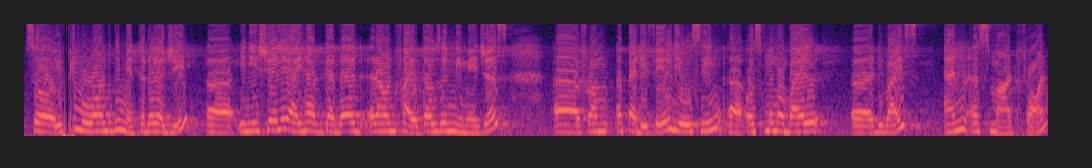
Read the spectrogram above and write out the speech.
So if we move on to the methodology, uh, initially I have gathered around 5000 images uh, from a paddy field using uh, Osmo mobile uh, device and a smartphone.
